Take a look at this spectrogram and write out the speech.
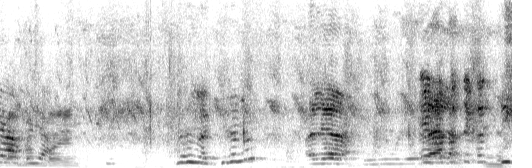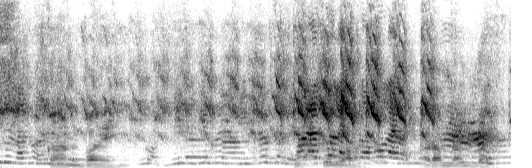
રામભાઈ મુસ્કાનભાઈ રામ રામભાઈ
